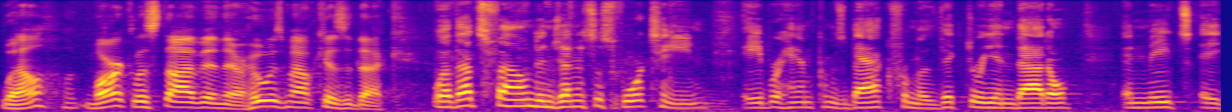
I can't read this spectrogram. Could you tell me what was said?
Well, Mark, let's dive in there. Who was Melchizedek? Well, that's found in Genesis 14. Abraham comes back from a victory in battle and meets a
